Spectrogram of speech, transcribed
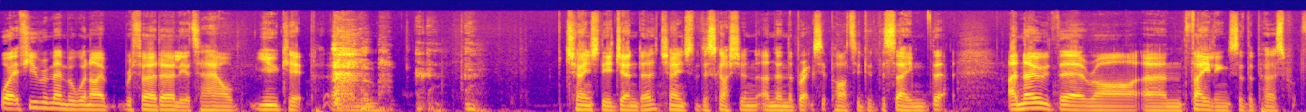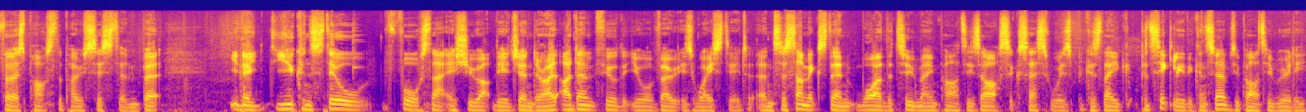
Well, if you remember when I referred earlier to how UKIP um, changed the agenda, changed the discussion, and then the Brexit Party did the same. That I know there are um, failings of the pers- first past the post system, but you know you can still force that issue up the agenda. I, I don't feel that your vote is wasted, and to some extent, why the two main parties are successful is because they, particularly the Conservative Party, really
